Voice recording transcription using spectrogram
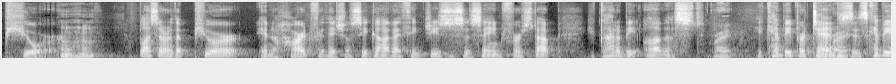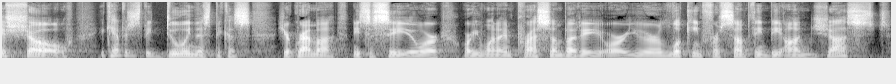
pure. Mm-hmm. Blessed are the pure in heart, for they shall see God. I think Jesus is saying, first up, you've got to be honest. Right. You can't be pretend. Right. This can't be a show. You can't just be doing this because your grandma needs to see you or, or you want to impress somebody or you're looking for something beyond just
